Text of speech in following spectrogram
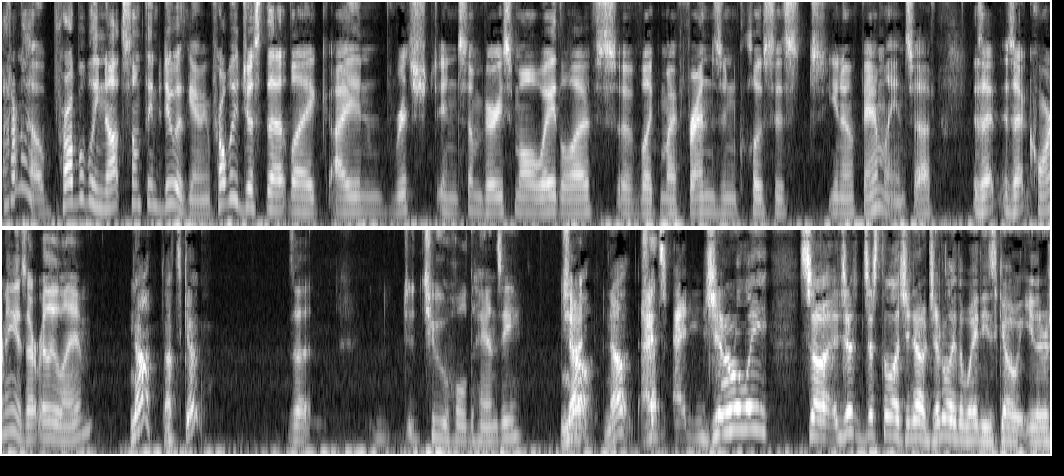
I don't know. Probably not something to do with gaming. Probably just that like I enriched in some very small way the lives of like my friends and closest, you know, family and stuff. Is that is that corny? Is that really lame? No, that's good. Is that too hold handsy? Should No, I- no. It's, uh, generally, so just just to let you know, generally the way these go, either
